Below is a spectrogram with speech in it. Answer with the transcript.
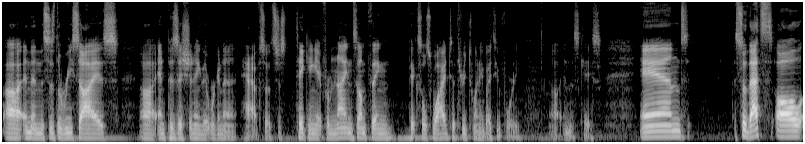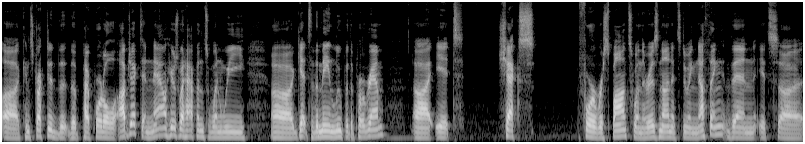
uh, and then this is the resize uh, and positioning that we're going to have. So it's just taking it from 9 something pixels wide to 320 by 240 uh, in this case. And so that's all uh, constructed the, the PyPortal object. And now here's what happens when we uh, get to the main loop of the program. Uh, it checks for a response. When there is none, it's doing nothing. Then it's uh,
